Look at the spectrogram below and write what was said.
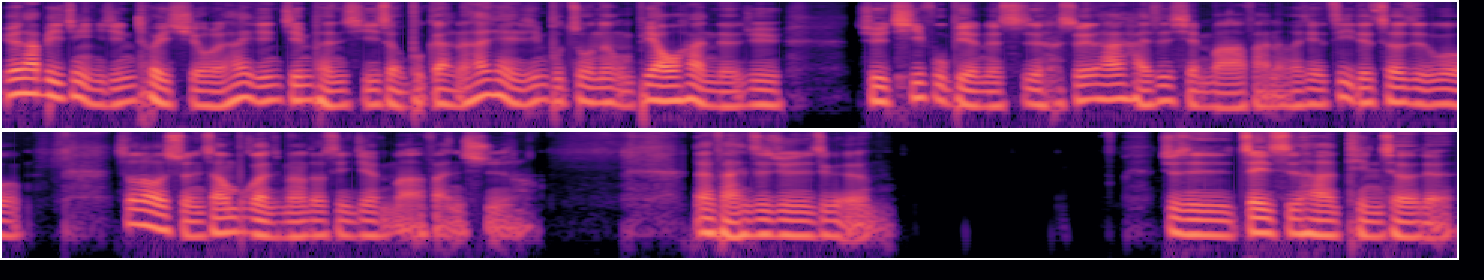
因为他毕竟已经退休了，他已经金盆洗手不干了，他现在已经不做那种彪悍的去去欺负别人的事，所以他还是嫌麻烦了。而且自己的车子如果受到了损伤，不管怎么样都是一件很麻烦事了。但反正这就是这个，就是这一次他停车的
